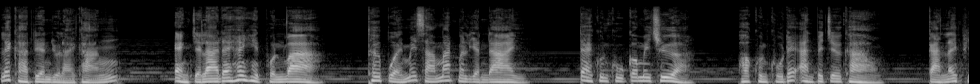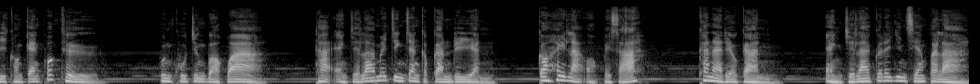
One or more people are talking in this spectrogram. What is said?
และขาดเรียนอยู่หลายครั้ง แองเจล่าได้ให้เหตุผลว่า เธอป่วยไม่สามารถมาเรียนได้ แต่คุณครูก็ไม่เชื่อ พอคุณครูได้อ่านไปเจอข่าว การไล่ผีของแก๊งพวกเธอ คุณครูจึงบอกว่า ถ้าแองเจล่าไม่จริงจังกับการเรียน ก็ให้ลาออกไปซะ ขณะเดียวกัน แองเจล่าก็ได้ยินเสียงประหลาด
